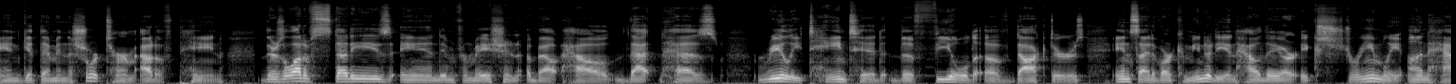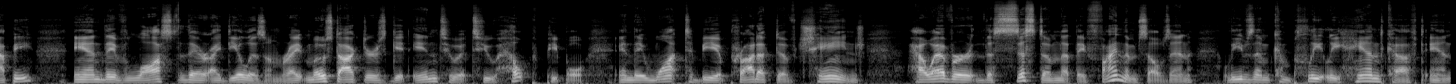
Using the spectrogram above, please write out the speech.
and get them in the short term out of pain. There's a lot of studies and information about how that has really tainted the field of doctors inside of our community and how they are extremely unhappy and they've lost their idealism, right? Most doctors get into it to help people and they want to be a product of change. However, the system that they find themselves in leaves them completely handcuffed and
